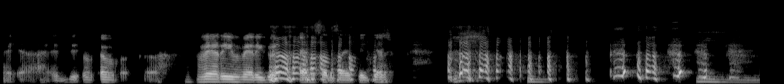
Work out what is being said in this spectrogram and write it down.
Ya, uh, very very good answer saya pikir. Hmm.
